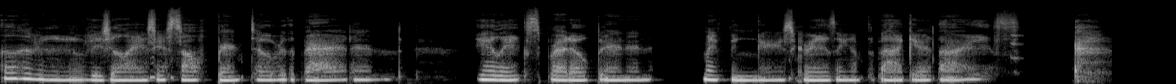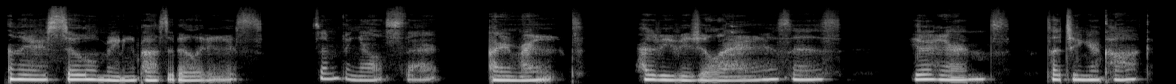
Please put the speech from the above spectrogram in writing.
I'll have you visualize yourself bent over the bed and your legs spread open and my fingers grazing up the back of your thighs. There are so many possibilities. Something else that I might have you visualize is your hands touching your cock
